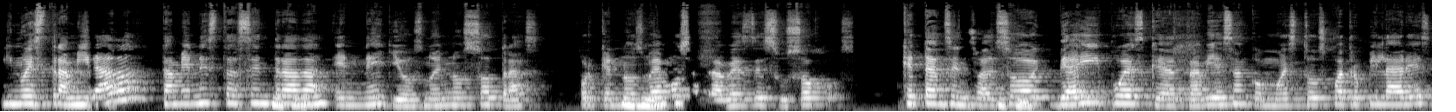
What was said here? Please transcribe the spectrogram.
y nuestra mirada también está centrada en ellos, no en nosotras, porque nos vemos a través de sus ojos. ¿Qué tan sensual soy? De ahí pues que atraviesan como estos cuatro pilares,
